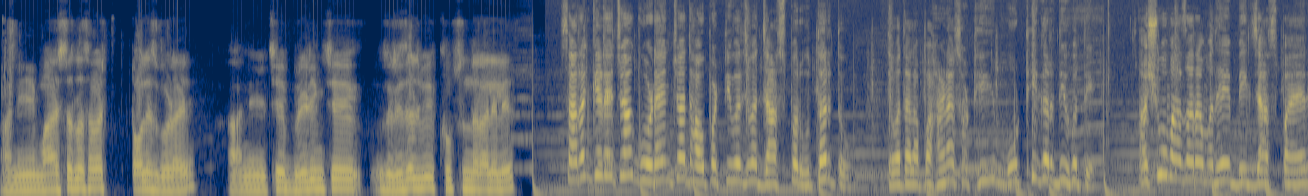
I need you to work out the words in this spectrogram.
आणि महाराष्ट्रातला सगळ्यात टॉलेस्ट घोडा आहे. आणि याचे ब्रिडिंगचे रिझल्ट बी खूप सुंदर आलेले आहेत. सारंगखेड्याच्या घोड्यांच्या धावपट्टीवर जेव्हा जास्पर उतरतो तेव्हा त्याला पाहण्यासाठी मोठी गर्दी होते. अश्व बाजारामध्ये बिग जास्पायर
